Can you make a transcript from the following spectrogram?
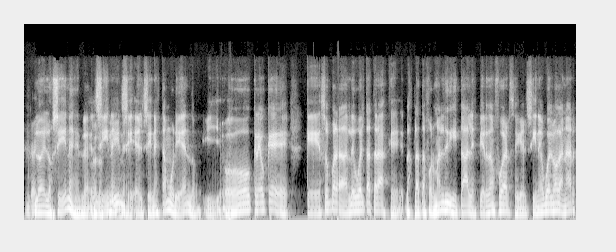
Lo de los cines, el, cine, el cine está muriendo. Y yo creo que que eso para darle vuelta atrás, que las plataformas digitales pierdan fuerza y el cine vuelva a ganar,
